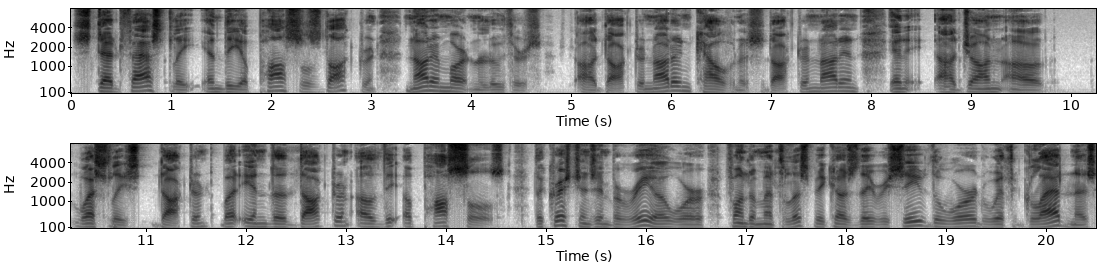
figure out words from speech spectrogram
steadfastly in the apostles' doctrine, not in Martin Luther's uh, doctrine, not in Calvinist doctrine, not in in uh, John uh, Wesley's doctrine, but in the doctrine of the apostles. The Christians in Berea were fundamentalists because they received the word with gladness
